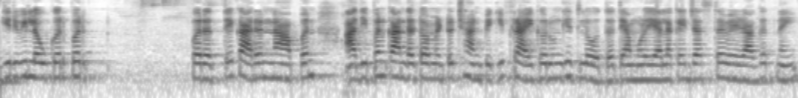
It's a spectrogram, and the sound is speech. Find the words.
गिरवी लवकर पर परतते कारण ना आपण आधी पण कांदा टोमॅटो छानपैकी फ्राय करून घेतलं होतं त्यामुळे याला काही जास्त वेळ लागत नाही.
